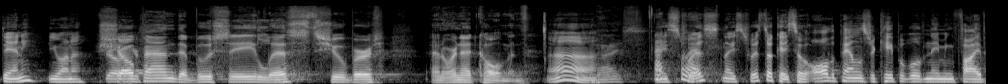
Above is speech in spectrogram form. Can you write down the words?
Danny, do you want to? Chopin, Debussy, Liszt, Schubert, and Ornette Coleman. Ah, Nice. nice Excellent. twist. Nice twist. Okay, so all the panelists are capable of naming five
